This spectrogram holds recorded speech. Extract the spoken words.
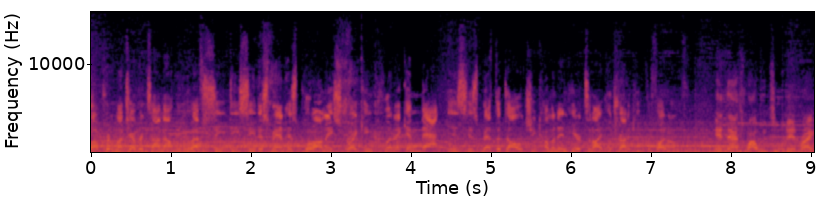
Well, pretty much every time out in the UFC, DC, this man has put on a striking clinic, and that is his methodology coming in here tonight. He'll try to keep the fight on And that's why we tune in, right?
